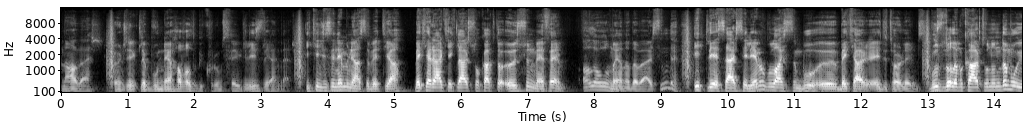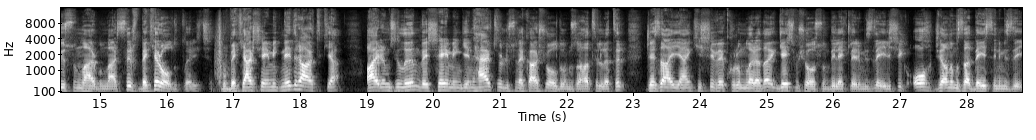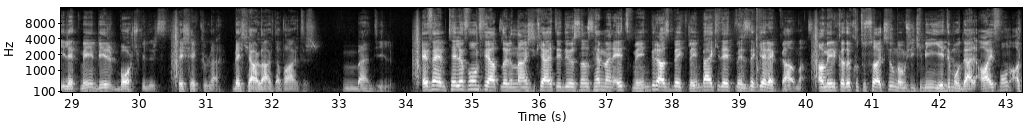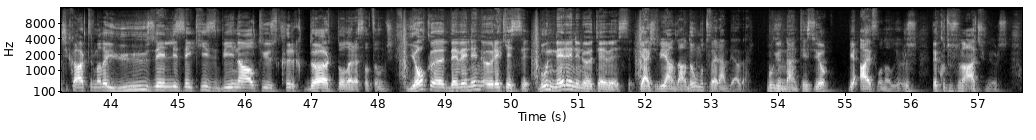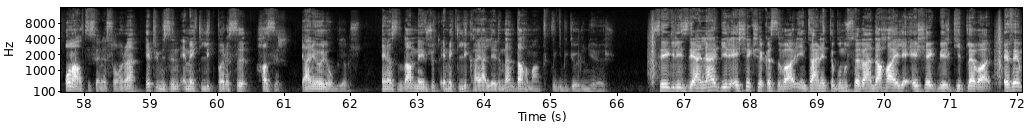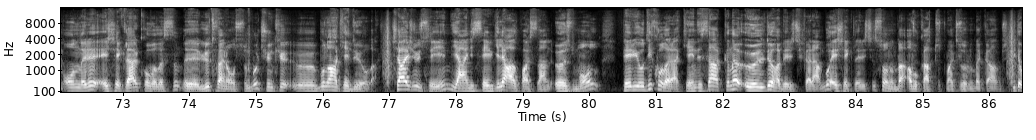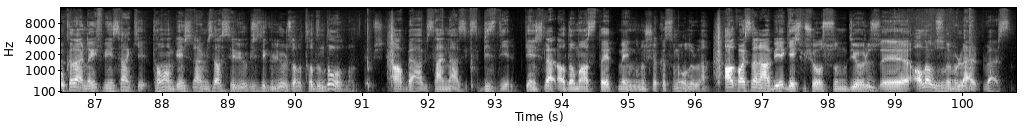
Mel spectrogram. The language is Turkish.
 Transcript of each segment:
Ne haber? Öncelikle bu ne havalı bir kurum sevgili izleyenler. İkincisi ne münasebet ya? Bekar erkekler sokakta ölsün mü efendim? Allah olmayana da versin de. İtliye serseliğe mi bulaşsın bu e, bekar editörlerimiz? Buzdolabı kartonunda mı uyusunlar bunlar sırf bekar oldukları için? Bu bekar shaming nedir artık ya? Ayrımcılığın ve shamingin her türlüsüne karşı olduğumuzu hatırlatır. Ceza yiyen kişi ve kurumlara da geçmiş olsun dileklerimizle ilişik oh canımıza değsinimizi iletmeyi bir borç biliriz. Teşekkürler. Bekarlar da vardır. Ben değilim. Efendim telefon fiyatlarından şikayet ediyorsanız hemen etmeyin. Biraz bekleyin. Belki de etmenize gerek kalmaz. Amerika'da kutusu açılmamış 2007 model iPhone açık artırmada 158.644 dolara satılmış. Yok e, devenin örekesi. Bu nerenin ÖTV'si? Gerçi bir yandan da umut veren bir haber. Bugünden tezi yok. Bir iPhone alıyoruz ve kutusunu açmıyoruz. 16 sene sonra hepimizin emeklilik parası hazır. Yani öyle umuyoruz. En azından mevcut emeklilik hayallerinden daha mantıklı gibi görünüyor. Sevgili izleyenler bir eşek şakası var. İnternette bunu seven de hayli eşek bir kitle var. Efendim onları eşekler kovalasın. Ee, lütfen olsun bu çünkü e, bunu hak ediyorlar. Çaycı Hüseyin yani sevgili Alparslan Özmol periyodik olarak kendisi hakkında öldü haberi çıkaran bu eşekler için sonunda avukat tutmak zorunda kalmış. Bir de o kadar naif bir insan ki tamam gençler mizah seviyor biz de gülüyoruz ama tadında olmalı demiş. Ah be abi sen naziksin biz diyelim. Gençler adamı hasta etmeyin bunun şakası mı olur lan? Alparslan abiye geçmiş olsun diyoruz. Ee, Allah uzun ömürler versin.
